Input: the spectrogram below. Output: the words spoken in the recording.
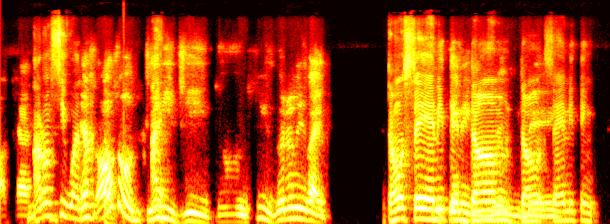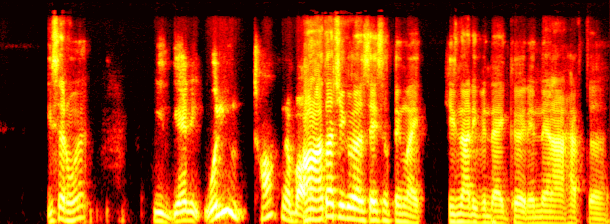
podcast. I don't see why There's not. though. also I- DDG, dude. He's literally like Don't say anything dumb. Don't say anything. You said what? he's getting. What are you talking about? Oh, I thought you were gonna say something like he's not even that good, and then I have to.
